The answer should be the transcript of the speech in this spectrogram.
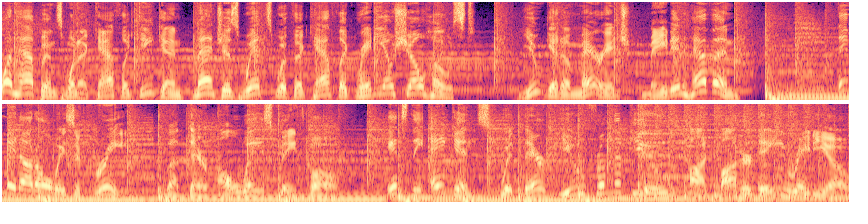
What happens when a Catholic deacon matches wits with a Catholic radio show host? You get a marriage made in heaven. They may not always agree, but they're always faithful. It's the Aikens with their view from the pew on Mater Dei Radio.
